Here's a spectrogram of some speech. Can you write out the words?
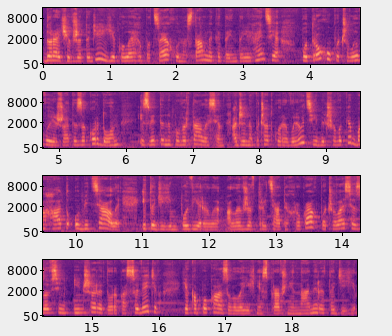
До речі, вже тоді її колеги по цеху, наставники та інтелігенція потроху почали виїжджати за кордон і звідти не поверталися. Адже на початку революції більшовики багато обіцяли, і тоді їм повірили. Але вже в 30-х роках почалася зовсім інша риторика совєтів, яка показувала їхні справжні наміри та дії.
